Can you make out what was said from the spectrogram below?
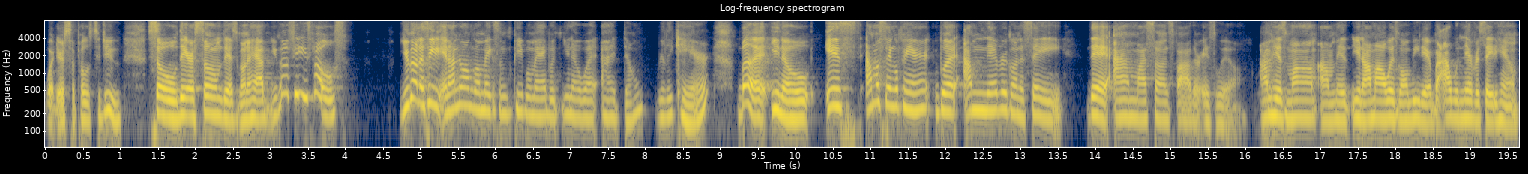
what they're supposed to do. So there are some that's going to have, you're going to see these posts. You're going to see, and I know I'm going to make some people mad, but you know what? I don't really care. But, you know, it's, I'm a single parent, but I'm never going to say that I'm my son's father as well. I'm his mom. I'm his, you know, I'm always going to be there, but I would never say to him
